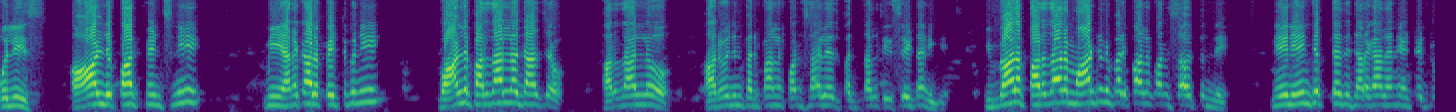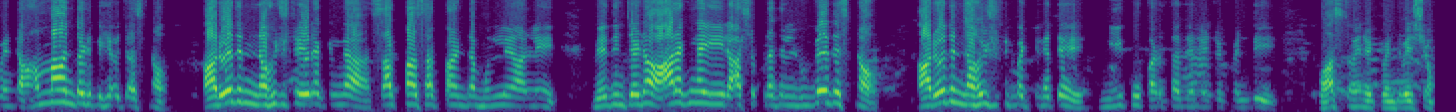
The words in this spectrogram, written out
పోలీస్ ఆల్ డిపార్ట్మెంట్స్ని మీ వెనకాల పెట్టుకుని వాళ్ళని పరదాల్లో దాచావు. పరదాల్లో ఆ రోజున పరిపాలన కొనసాగలేదు పద్దాలు తీసేయడానికి ఇవాళ పరదాల మాటని పరిపాలన కొనసాగుతుంది. నేనేం చెప్తే అది జరగాలనేటటువంటి అహమ్మాంతో బిహేవ్ చేస్తున్నావు. ఆ రోజు నహుషుడు ఏ రకంగా సర్ప సర్ప అంటే ముల్లి వాళ్ళని వేధించడం ఆ రకంగా ఈ రాష్ట్ర ప్రజలను నువ్వేధిస్తున్నావు ఆ రోజు నహుషుడికి పట్టినతే నీకు పడుతుంది అనేటటువంటి వాస్తవమైనటువంటి విషయం.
